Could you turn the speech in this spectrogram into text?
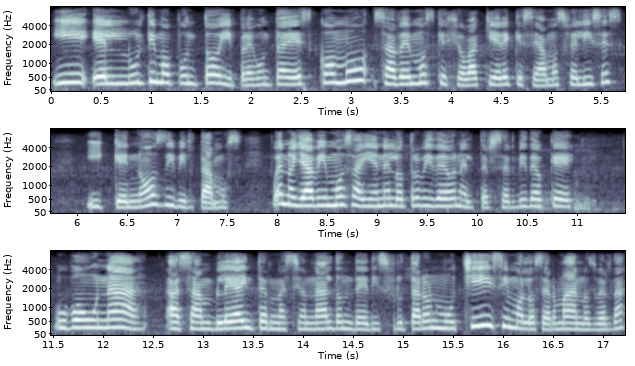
Y el último punto y pregunta es, ¿cómo sabemos que Jehová quiere que seamos felices y que nos divirtamos? Bueno, ya vimos ahí en el otro video, en el tercer video, que hubo una asamblea internacional donde disfrutaron muchísimo los hermanos, ¿verdad?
